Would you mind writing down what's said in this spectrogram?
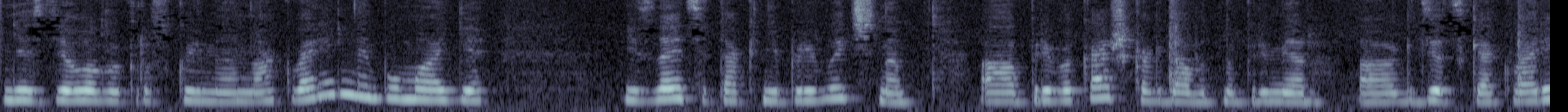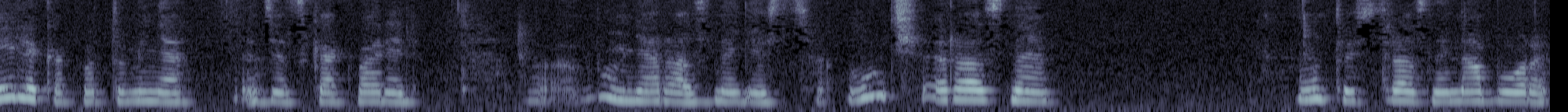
Я сделала выкраску именно на акварельной бумаге. И знаете, так непривычно. А, привыкаешь, когда вот, например, а, к детской акварели, как вот у меня детская акварель, а, у меня разные есть, луч разная, ну, то есть разные наборы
